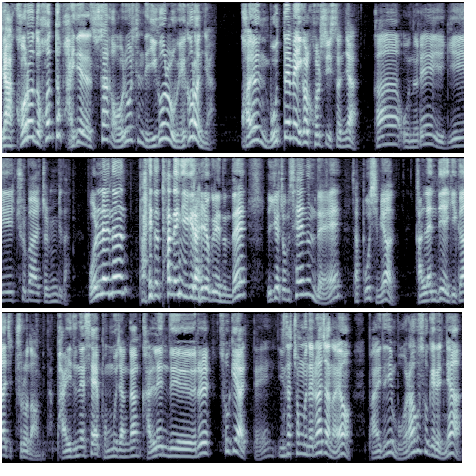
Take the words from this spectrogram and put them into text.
야 걸어도 헌터 바이든에 대한 수사가 어려울 텐데 이거를 왜 걸었냐? 과연 뭐 때문에 이걸 걸 수 있었냐? 가 오늘의 얘기의 출발점입니다. 원래는 바이든 탄핵 얘기를 하려고 그랬는데 이게 좀 새는데 자 보시면 갈랜드 얘기가 주로 나옵니다. 바이든의 새 법무장관 갈랜드를 소개할 때 인사청문회를 하잖아요. 바이든이 뭐라고 소개를 했냐?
